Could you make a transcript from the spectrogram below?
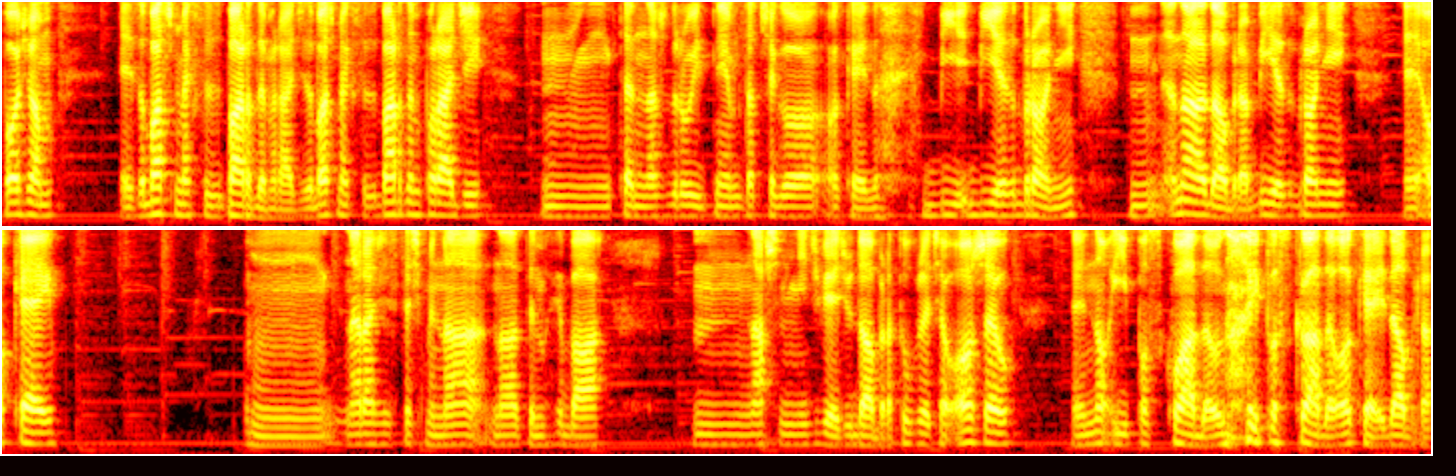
poziom. Y, Zobaczmy jak sobie z Bardem radzi, zobaczmy jak sobie z Bardem poradzi. Mm, Ten nasz druid, nie wiem dlaczego, okej, no, bije, bije z broni. No ale dobra, bije z broni. Mm, Na razie jesteśmy na, na tym chyba naszym niedźwiedziu. Dobra, tu wleciał orzeł. y, No i poskładał, no i poskładał, okej, dobra.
